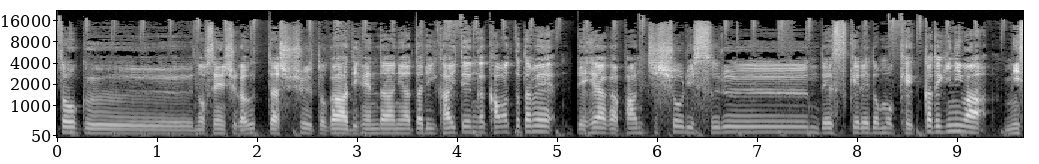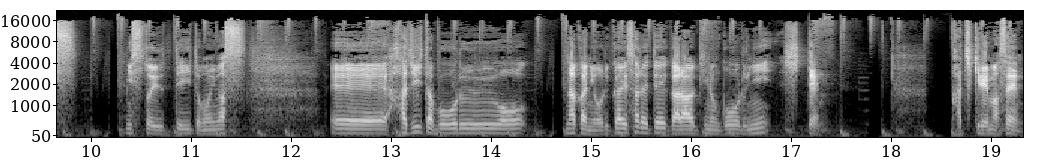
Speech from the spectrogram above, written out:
ストークの選手が打ったシュートがディフェンダーに当たり回転が変わったためデヘアがパンチ勝利するんですけれども結果的にはミスミスと言っていいと思います、えー、弾いたボールを中に折り返されてガラ空きのゴールに失点。勝ちきれません。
